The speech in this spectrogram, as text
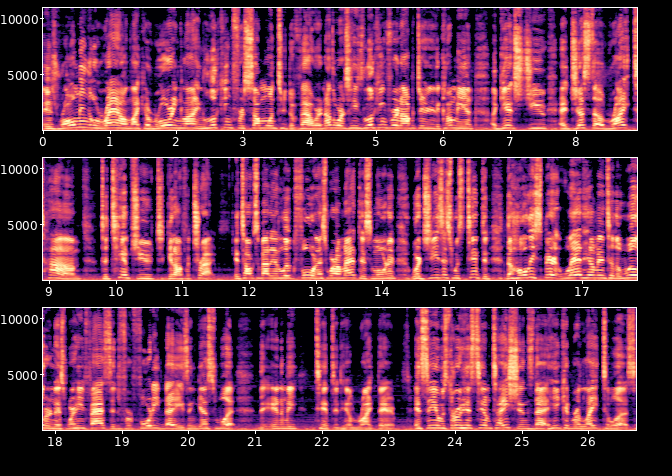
is roaming around like a roaring lion, looking for someone to devour. In other words, he's looking for an opportunity to come in against you at just the right time to tempt you to get off a track. It talks about it in Luke 4. That's where I'm at this morning, where Jesus was tempted. The Holy Spirit led him into the wilderness where he fasted for 40 days. And guess what? The enemy tempted him right there. And see, it was through his temptations that he could relate to us.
